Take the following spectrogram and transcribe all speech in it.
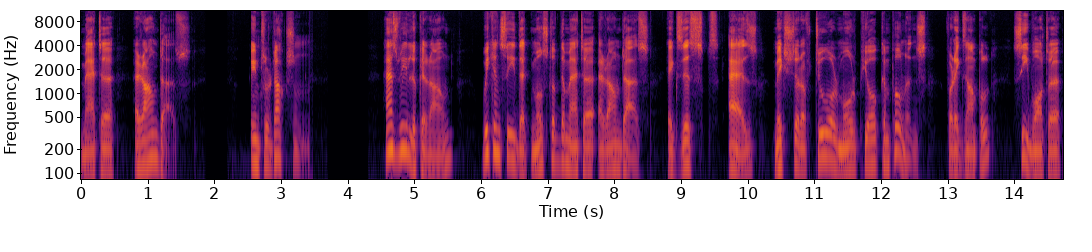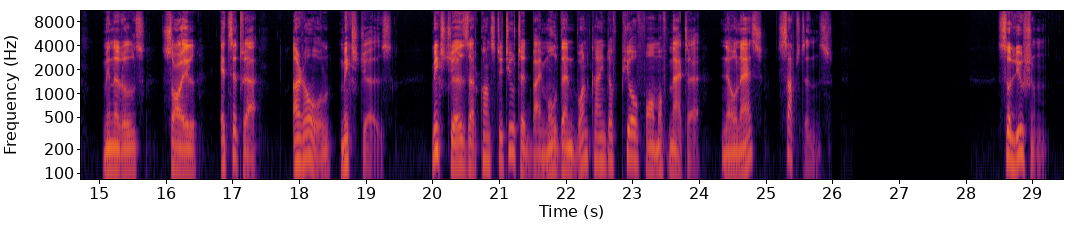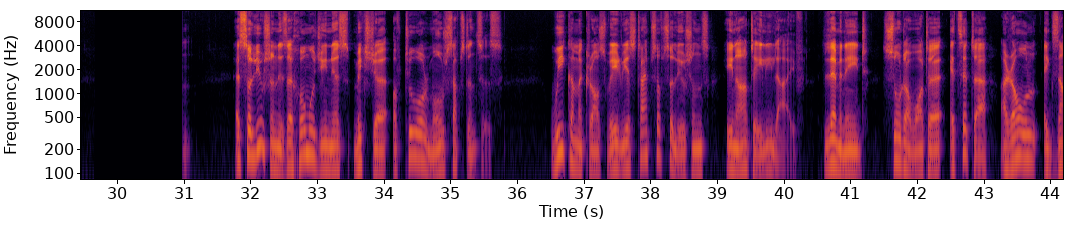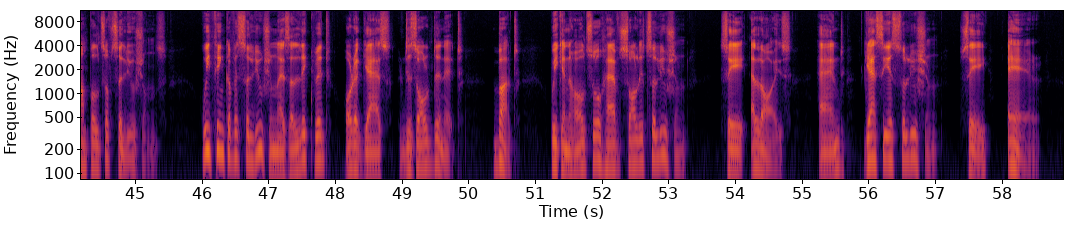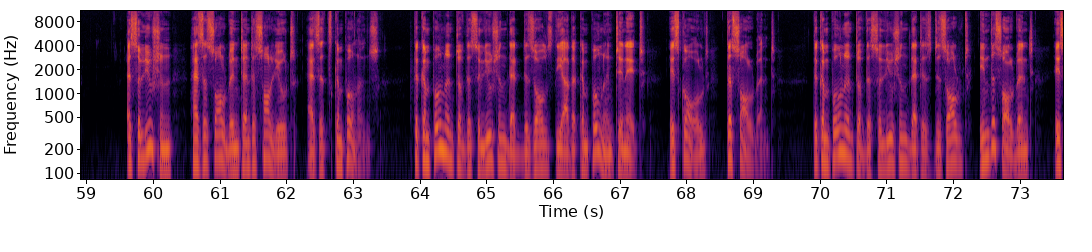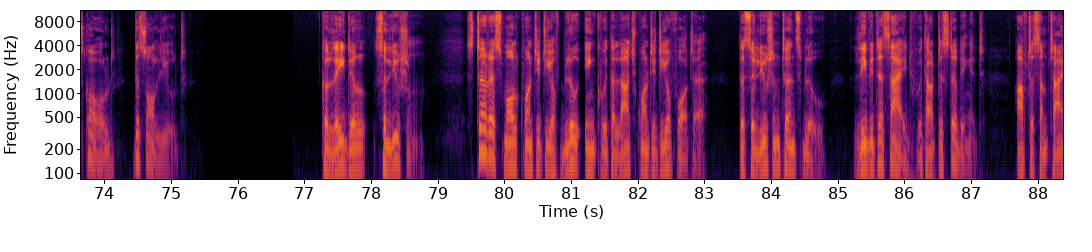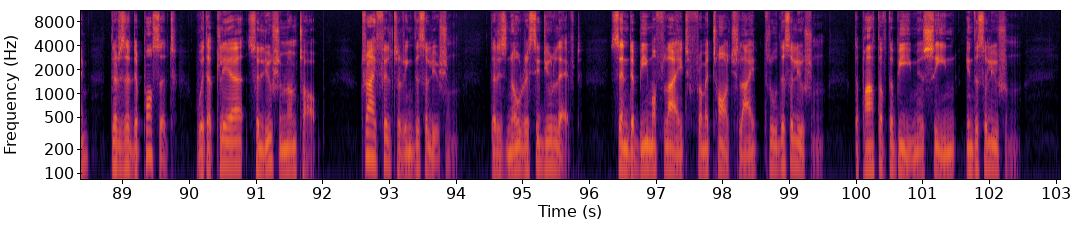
matter around us. Introduction As we look around, we can see that most of the matter around us exists as mixture of two or more pure components. For example, seawater, minerals, soil, etc. are all mixtures. Mixtures are constituted by more than one kind of pure form of matter, known as substance. Solution A solution is a homogeneous mixture of two or more substances. We come across various types of solutions in our daily life. Lemonade, soda water, etc. are all examples of solutions. We think of a solution as a liquid or a gas dissolved in it. But we can also have solid solution, say alloys, and gaseous solution, say air. A solution has a solvent and a solute as its components. The component of the solution that dissolves the other component in it is called the solvent. The component of the solution that is dissolved in the solvent is called the solute. Colloidal solution. Stir a small quantity of blue ink with a large quantity of water. The solution turns blue. Leave it aside without disturbing it. After some time, there is a deposit with a clear solution on top. Try filtering the solution. There is no residue left. Send a beam of light from a torch light through the solution. The path of the beam is seen in the solution.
